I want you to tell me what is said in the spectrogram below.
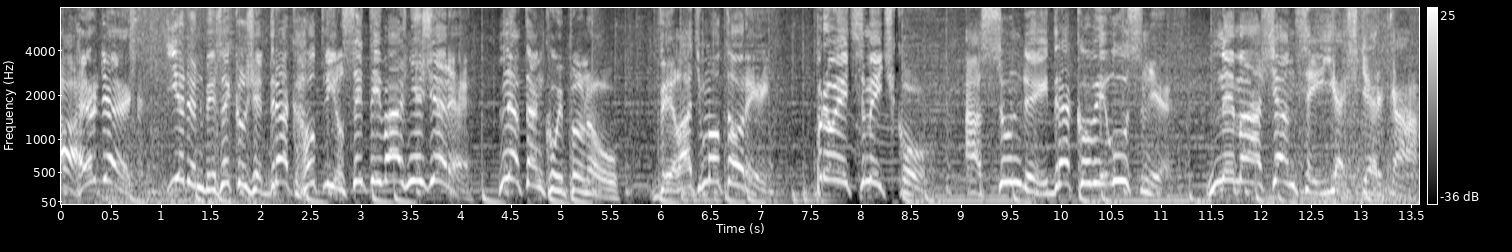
a herdek. Jeden by řekl, že drak Hot Wheel City vážně žere. Natankuj plnou. Vylaď motory. Projeď smyčku. A sundej drakovi úsměv. Nemá šanci, ještěrka.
